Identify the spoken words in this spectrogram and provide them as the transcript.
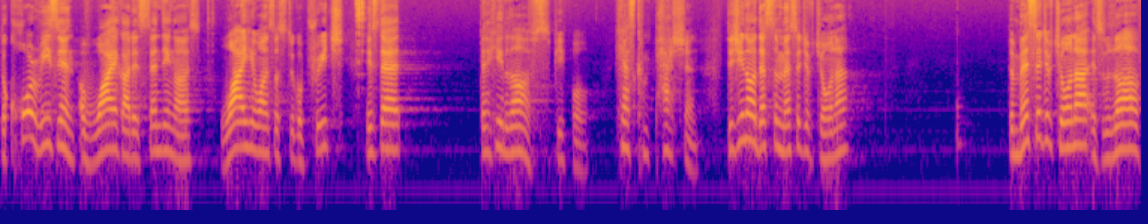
the core reason of why God is sending us, why He wants us to go preach, is that that he loves people. He has compassion. Did you know that's the message of Jonah? The message of Jonah is love,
